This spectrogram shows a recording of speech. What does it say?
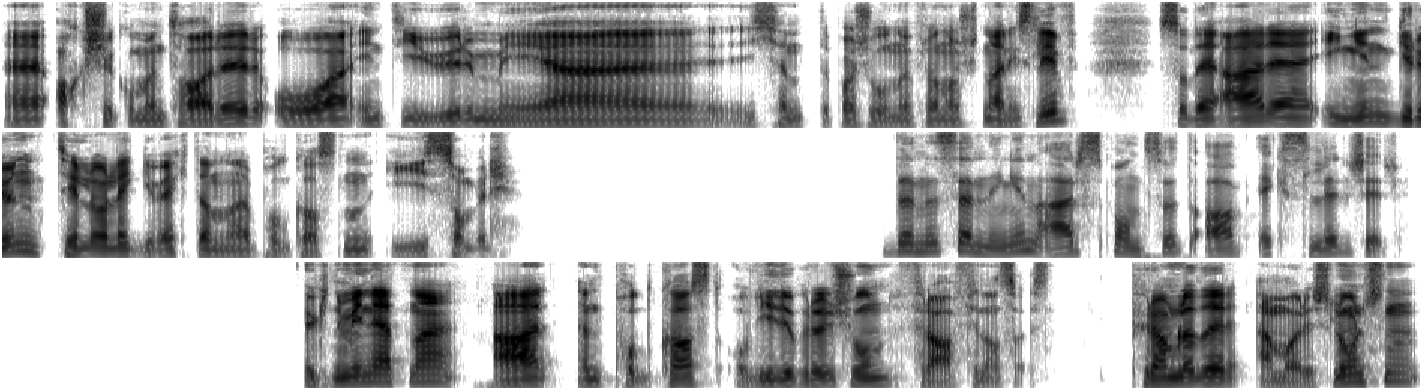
eh, aksjekommentarer og intervjuer med kjente personer fra norsk næringsliv. Så det er eh, ingen grunn til å legge vekk denne podkasten i sommer. Denne sendingen er sponset av Xleger. Økonominyhetene er en podkast og videoproduksjon fra Finansavisen. Programleder er Marius Lorentzen.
